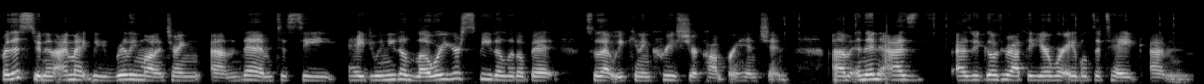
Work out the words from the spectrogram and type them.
for this student, I might be really monitoring um, them to see, hey, do we need to lower your speed a little bit so that we can increase your comprehension? Um, and then as as we go throughout the year, we're able to take um,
